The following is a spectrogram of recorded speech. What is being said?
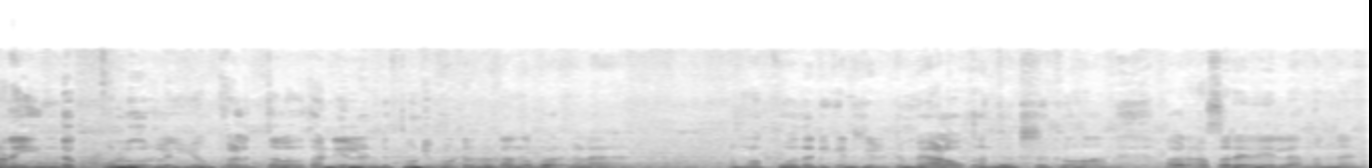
ஆனால் இந்த குளிர்லையும் கழுத்தளவு தண்ணியில் நின்று தூண்டி போட்டுட்டு இருக்காங்க பாருங்களேன். நம்ம கூதடிக்கன்னு சொல்லிட்டு மேலே உட்காந்துட்டு இருக்கோம். அவர் அசரவே இல்லை அந்த அண்ணன்.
